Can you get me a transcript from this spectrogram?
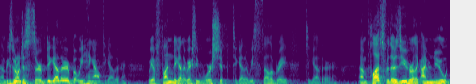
um, because we don't just serve together, but we hang out together. We have fun together. We actually worship together. We celebrate together. Um, plus, for those of you who are like, I'm new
